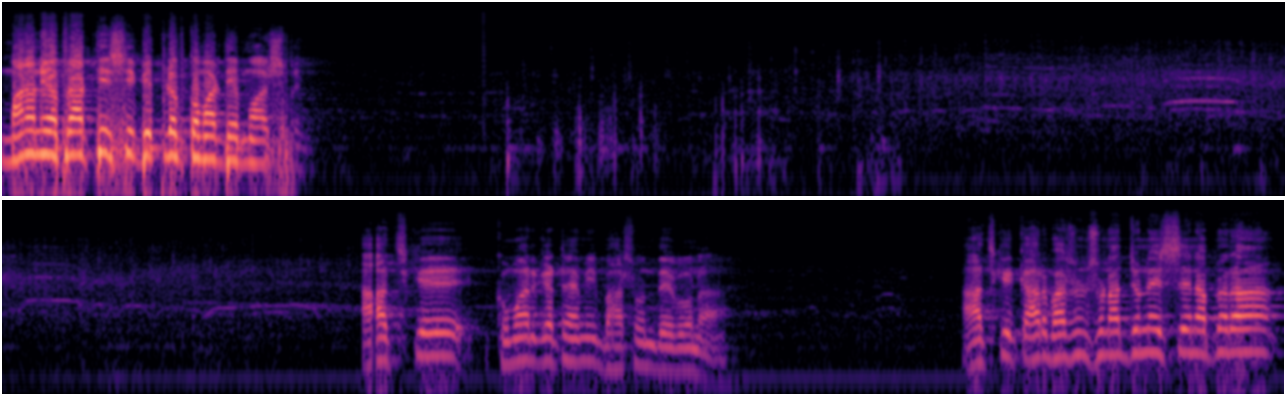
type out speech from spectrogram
মাননীয় প্রার্থী শ্রী বিপ্লব কুমার দেব মহাশয়। আজকে কুমারঘাটে আমি ভাষণ দেব না। আজকে কার ভাষণ শোনার জন্য এসেছেন আপনারা?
